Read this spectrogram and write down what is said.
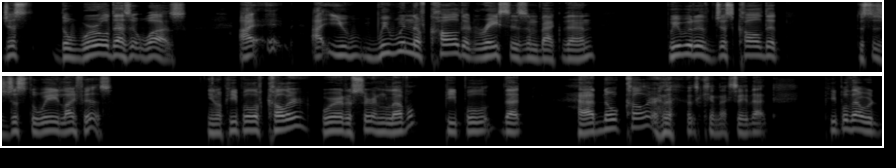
just the world as it was. I, I you we wouldn't have called it racism back then. We would have just called it this is just the way life is. You know, people of color were at a certain level. People that had no color, can I say that? People that would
